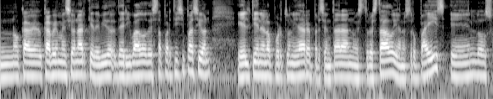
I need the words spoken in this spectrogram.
no cabe, cabe, mencionar que debido, derivado de esta participación, él tiene la oportunidad de representar a nuestro estado y a nuestro país en los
